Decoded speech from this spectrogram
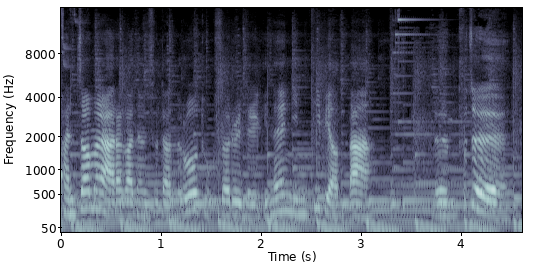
관점을 알아가는 수단으로 독서를 즐기는 인팁이었다. 음 푸드.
